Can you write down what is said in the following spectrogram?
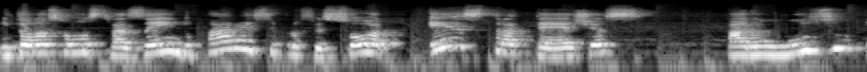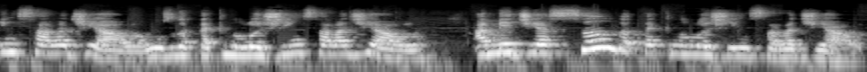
Então, nós fomos trazendo para esse professor estratégias para o uso em sala de aula, o uso da tecnologia em sala de aula, a mediação da tecnologia em sala de aula.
